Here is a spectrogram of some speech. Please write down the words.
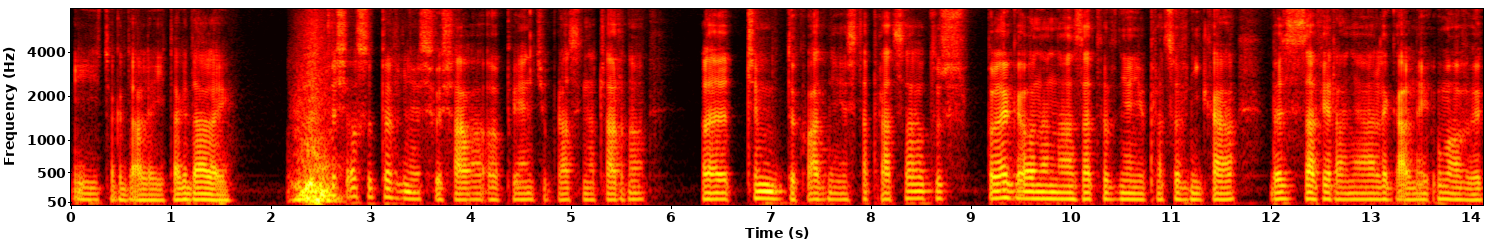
i tak dalej, i tak dalej. Część osób pewnie słyszała o pojęciu pracy na czarno, ale czym dokładnie jest ta praca? Otóż polega ona na zatrudnieniu pracownika bez zawierania legalnej umowy,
